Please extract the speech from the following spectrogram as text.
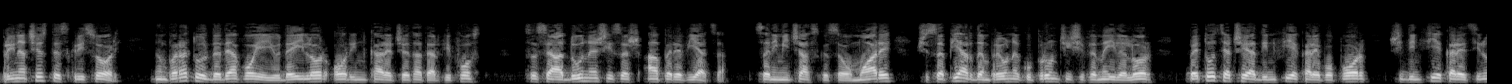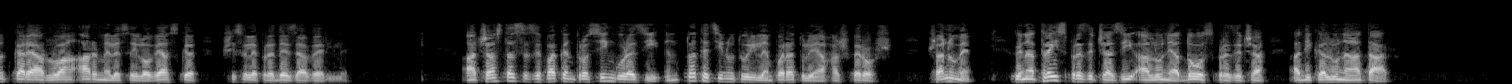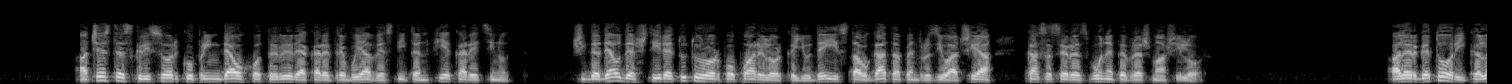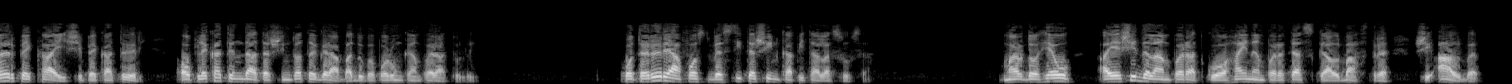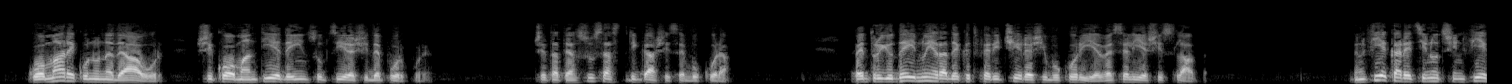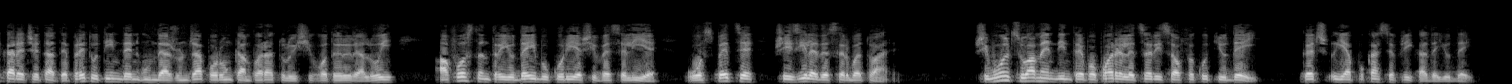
Prin aceste scrisori, împăratul dădea voie iudeilor, ori în care cetatea ar fi fost, să se adune și să-și apere viața, să nimicească, să omoare și să piardă împreună cu pruncii și femeile lor pe toți aceia din fiecare popor și din fiecare ținut care ar lua armele să-i lovească și să le predeze averile. Aceasta să se facă într-o singură zi, în toate ținuturile împăratului Ahasferoș, și anume, în a 13-a zi a lunii a 12-a, adică luna Atar. Aceste scrisori cuprindeau hotărârea care trebuia vestită în fiecare ținut și dădeau de știre tuturor popoarelor că iudeii stau gata pentru ziua aceea ca să se răzbune pe vrășmașii lor. Alergătorii, călări pe cai și pe catâri, au plecat îndată și în toată graba după porunca împăratului. Hotărârea a fost vestită și în capitala Susa. Mardoheu a ieșit de la împărat cu o haină împărătească albastră și albă, cu o mare cunună de aur și cu o mantie de insubțire și de purpură. Cetatea Susa striga și se bucura. Pentru iudei nu era decât fericire și bucurie, veselie și slavă. În fiecare ținut și în fiecare cetate, pretutindeni unde ajungea porunca împăratului și hotărârea lui, a fost între iudei bucurie și veselie, ospețe și zile de sărbătoare. Și mulți oameni dintre popoarele țării s-au făcut iudei, căci îi apucase frica de iudei.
